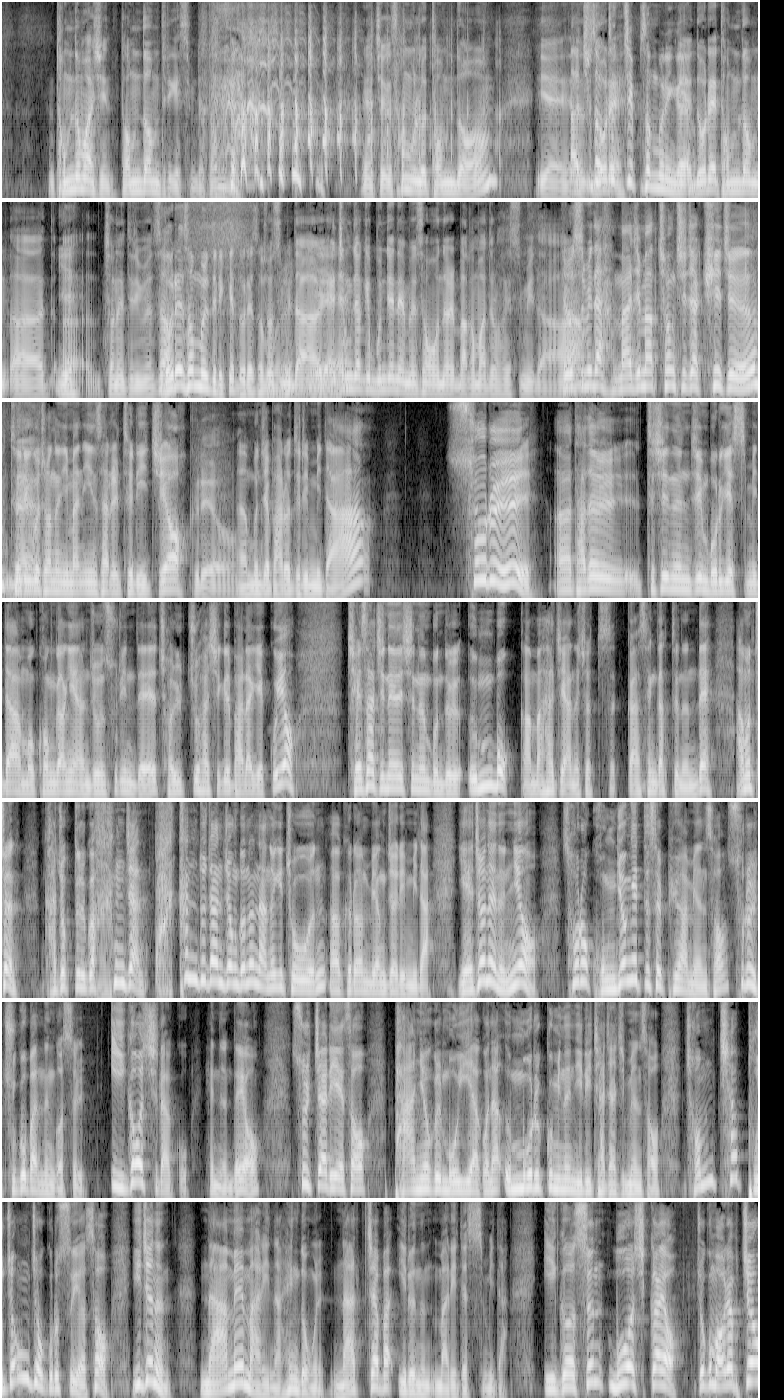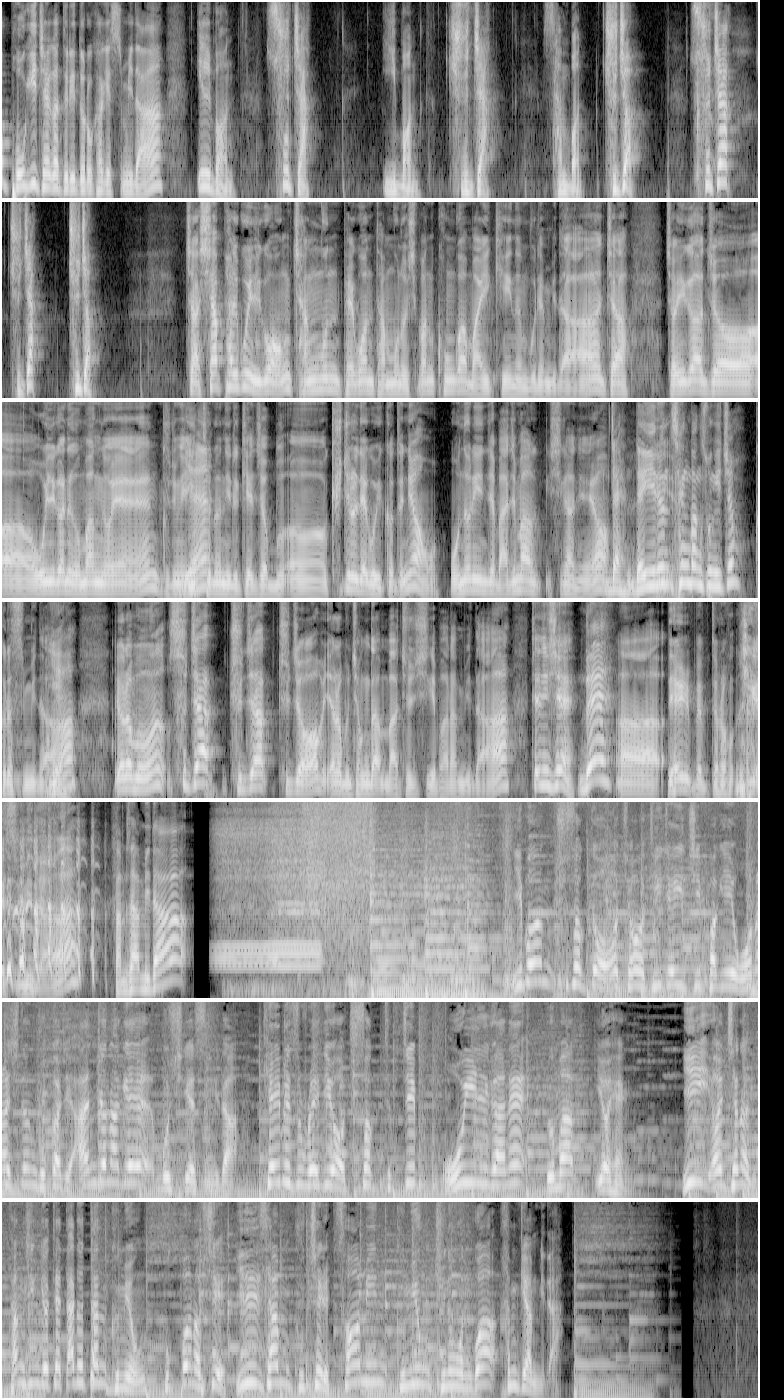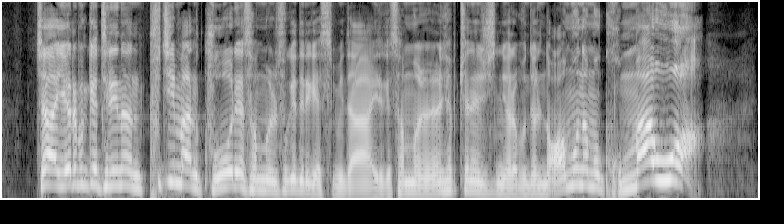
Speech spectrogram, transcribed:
덤덤하신 덤덤 드리겠습니다. 덤덤. 예, 저희가 선물로 덤덤. 예. 아, 추석 특집 선물인가요? 예, 노래 덤덤 아, 예. 아, 전해드리면서 노래 선물 드릴게요. 노래 선물. 좋습니다. 예. 애청자께 문제 내면서 오늘 마감하도록 하겠습니다. 좋습니다. 마지막 청취자 퀴즈 드리고 네. 저는 이만 인사를 드리죠. 그래요. 아, 문제 바로 드립니다. 술을 아, 다들 드시는지 모르겠습니다. 뭐 건강에 안 좋은 술인데 절주하시길 바라겠고요. 제사 지내시는 분들 음복 아마 하지 않으셨을까 생각 드는데 아무튼 가족들과 한 잔, 딱 한두 잔 정도는 나누기 좋은 아, 그런 명절입니다. 예전에는요. 서로 공경의 뜻을 표하면서 술을 주고받는 것을 이것이라고 했는데요. 술자리에서 반역을 모의하거나 음모를 꾸미는 일이 잦아지면서 점차 부정적으로 쓰여서 이제는 남의 말이나 행동을 낮잡아 이르는 말이 됐습니다. 이것은 무엇일까요? 조금 어렵죠? 보기 제가 드리도록 하겠습니다. 1번 수작, 2번 주작, 3번 주접. 수작, 주작, 주접. 자, 샵8910 장문 100원 단문 50원 콩과 마이키는 무료입니다. 자, 저희가 저 어, 5일간의 음악 여행 그중에 예. 이틀은 이렇게 저 무- 어, 퀴즈를 내고 있거든요. 오늘이 이제 마지막 시간이에요. 네, 내일은 예. 생방송이죠? 그렇습니다. 예. 여러분 수작, 주작, 주접 여러분 정답 맞춰 주시기 바랍니다. 태진 씨, 네. 어, 내일 뵙도록 하겠습니다. 감사합니다. 이번 추석도 저 DJ 지팍이 원하시는 곳까지 안전하게 모시겠습니다. KBS 라디오 추석 특집 5일간의 음악 여행. 이 열차는 당신 곁에 따뜻한 금융, 국번 없이 1397 서민금융진흥원과 함께합니다. 자, 여러분께 드리는 푸짐한 9월의 선물 소개드리겠습니다. 이렇게 선물 협찬해주신 여러분들 너무너무 고마워!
